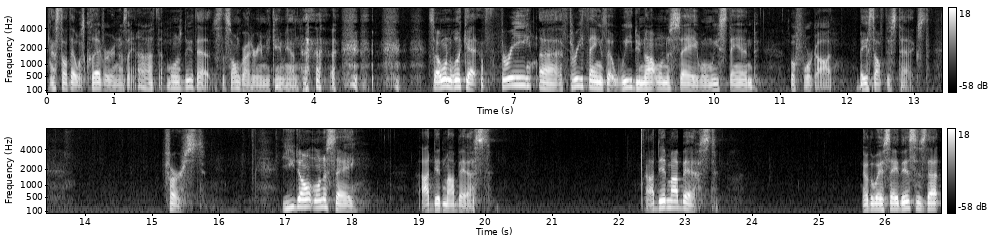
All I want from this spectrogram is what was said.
I just thought that was clever, and I was like, oh, I want to do that. It's the songwriter in me came in. so I want to look at three, uh, three things that we do not want to say when we stand before God, based off this text. First, you don't want to say, I did my best. I did my best. Another way to say this is that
